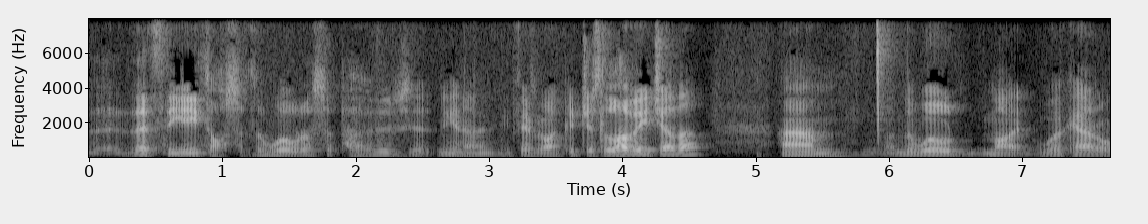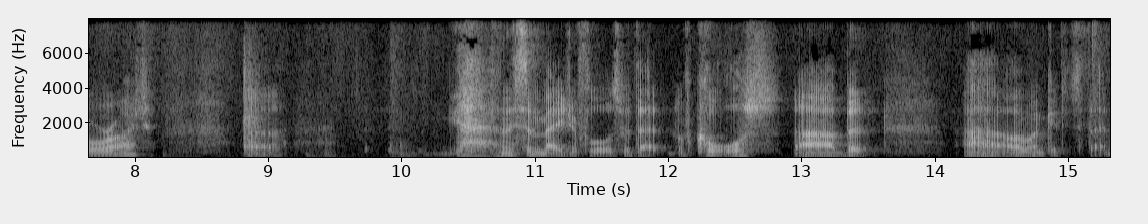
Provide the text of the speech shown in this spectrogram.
that's the ethos of the world I suppose you know if everyone could just love each other um, the world might work out all right. Uh, there's some major flaws with that of course uh, but uh, I won't get into that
